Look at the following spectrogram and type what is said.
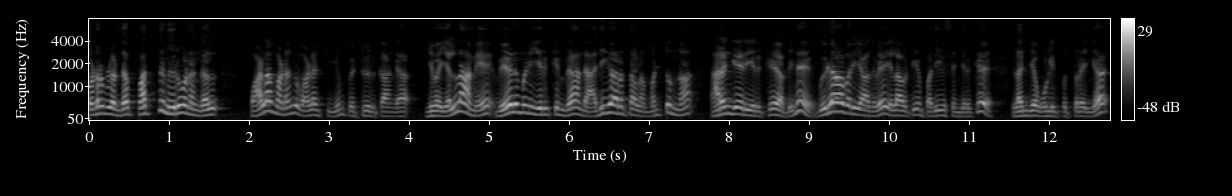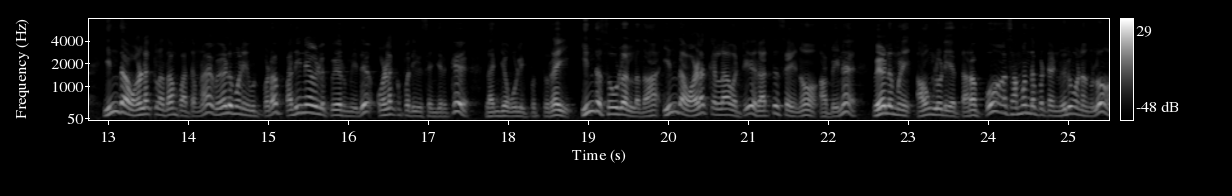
தொடர்பில் இருந்த பத்து நிறுவனங்கள் பல மடங்கு வளர்ச்சியும் பெற்றிருக்காங்க. இவை எல்லாமே வேலுமணி இருக்கின்ற அந்த அதிகாரத்தால் மட்டும்தான் அரங்கேறி இருக்குது அப்படின்னு விழாவரியாகவே எல்லாவற்றையும் பதிவு செஞ்சிருக்கு லஞ்ச ஒழிப்புத்துறைங்க இந்த வழக்கில் தான் பார்த்தோம்னா வேலுமணி உட்பட பதினேழு பேர் மீது வழக்கு பதிவு செஞ்சிருக்கு லஞ்ச ஒழிப்புத்துறை இந்த சூழலில் தான் இந்த வழக்கு எல்லாவற்றையும் ரத்து செய்யணும் அப்படின்னு வேலுமணி அவங்களுடைய தரப்பும் சம்பந்தப்பட்ட நிறுவனங்களும்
